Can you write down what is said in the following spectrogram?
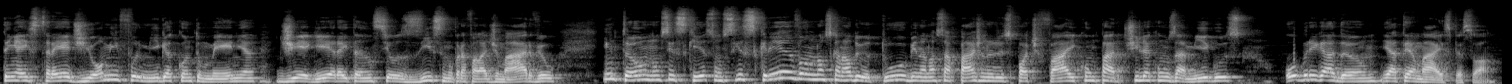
tem a estreia de Homem-Formiga Quantum Mania. Diegueira aí tá ansiosíssimo para falar de Marvel. Então, não se esqueçam, se inscrevam no nosso canal do YouTube, na nossa página do Spotify, compartilha com os amigos. Obrigadão e até mais, pessoal.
